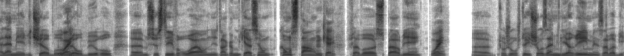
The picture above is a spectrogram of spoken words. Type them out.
à la mairie de Sherbrooke, Ouais. là, au bureau, euh, M. Steve Roy, on est en communication constante. Ça va super bien. Oui. Euh, toujours des choses à améliorer, mais ça va bien.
